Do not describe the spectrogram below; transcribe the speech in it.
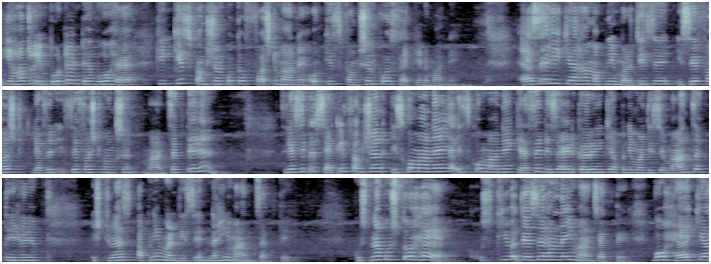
यहाँ जो इम्पोर्टेंट है, वो है कि किस फ़ंक्शन को तो फ़र्स्ट माने और किस फ़ंक्शन को सेकंड माने। ऐसे ही क्या हम अपनी मर्ज़ी से इसे फ़र्स्ट या फिर इसे फ़र्स्ट फ़ंक्शन मान सकते हैं? जैसे फिर सेकंड फ़ंक्शन इसको माने या इसको माने, कैसे डिसाइड करें कि अपनी मर्ज़ी से मान सकते हैं? स्टूडेंट्स अपनी मर्ज़ी से नहीं मान सकते। कुछ ना कुछ तो है। उसकी वजह से हम नहीं मान सकते। वो है क्या?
